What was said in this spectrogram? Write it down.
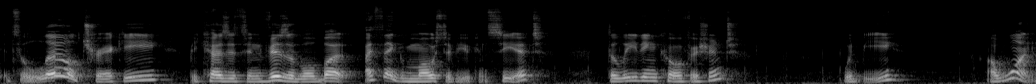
it's a little tricky because it's invisible, but I think most of you can see it. The leading coefficient would be a 1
